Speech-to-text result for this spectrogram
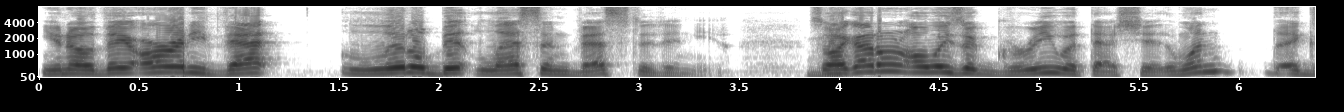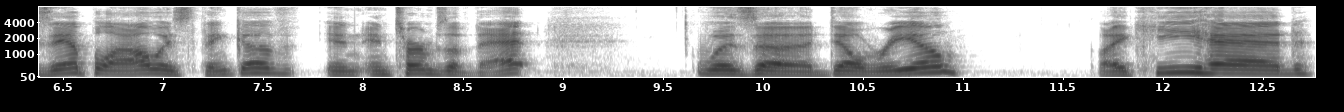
You know, they're already that little bit less invested in you. So like, I don't always agree with that shit. One example I always think of in in terms of that was uh Del Rio. Like he had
